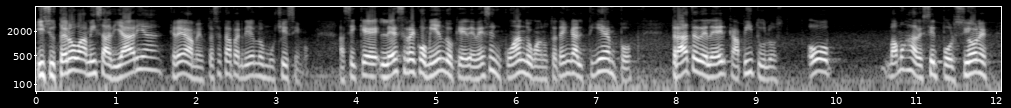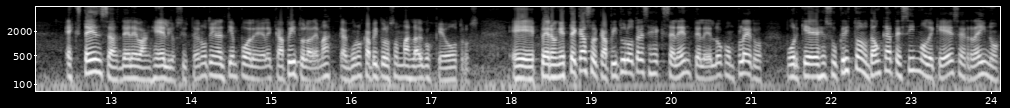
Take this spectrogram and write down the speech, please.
Y si usted no va a misa diaria, créame, usted se está perdiendo muchísimo. Así que les recomiendo que de vez en cuando, cuando usted tenga el tiempo, trate de leer capítulos o, vamos a decir, porciones extensas del Evangelio. Si usted no tiene el tiempo de leer el capítulo, además algunos capítulos son más largos que otros. Eh, pero en este caso el capítulo 3 es excelente leerlo completo porque Jesucristo nos da un catecismo de que es el reino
